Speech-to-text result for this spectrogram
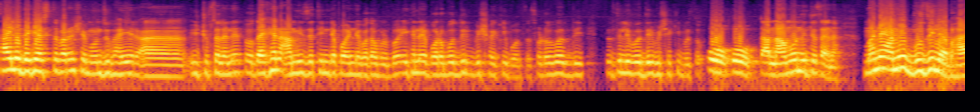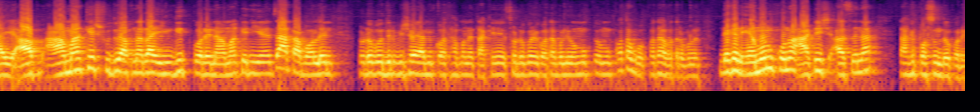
চাইলে দেখে আসতে পারেন সেই মঞ্জু ভাইয়ের ইউটিউব চ্যানেলে তো দেখেন, আমি যে তিনটা পয়েন্ট নিয়ে কথা বলব, এখানে বড় বৌদির বিষয় কি বলতো, ছোট বৌদি তুতুলি বৌদির বিষয় কি বলতো, ও ও, তার নামও নিতে চায় না। মানে আমি বুঝি না ভাই আমাকে শুধু আপনারা ইঙ্গিত করেন, আমাকে নিয়ে যা তা বলেন। ছোট বৌদির বিষয়ে আমি কথা বলে, তাকে ছোট করে কথা বলি, অমুক তমুক কথা কথাবার্তা বলেন। দেখেন, এমন কোনো আর্টিস্ট আছে না, তাকে পছন্দ করে,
